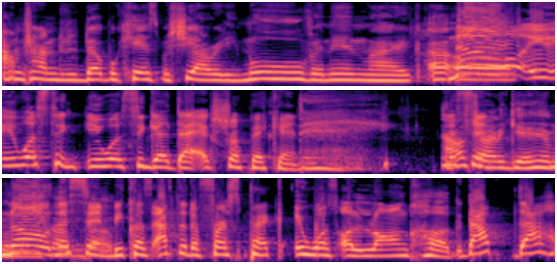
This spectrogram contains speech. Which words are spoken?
I'm trying to do the double kiss, but she already moved, and then like, uh No, it, it was to it was to get that extra peck in. I was trying to get him no, listen, because after the first peck, it was a long hug. That that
